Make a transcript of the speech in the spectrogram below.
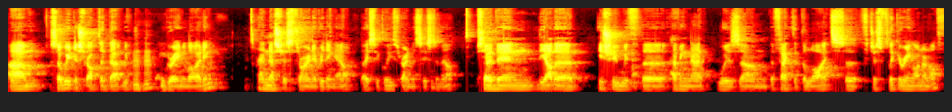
Um, so we disrupted that with mm-hmm. green lighting, and that's just thrown everything out, basically, thrown the system out. So then the other issue with the having that was um, the fact that the lights are just flickering on and off.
